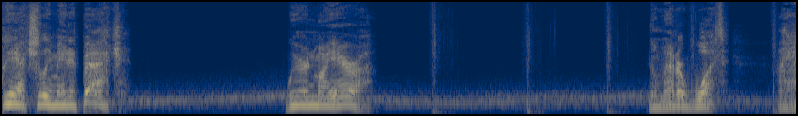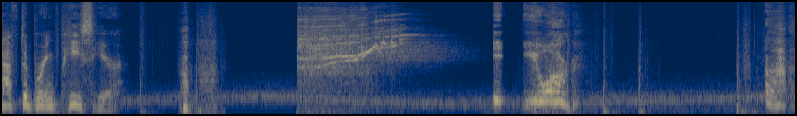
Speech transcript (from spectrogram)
We actually made it back. We're in my era. No matter what, I have to bring peace here. You are... Uh,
